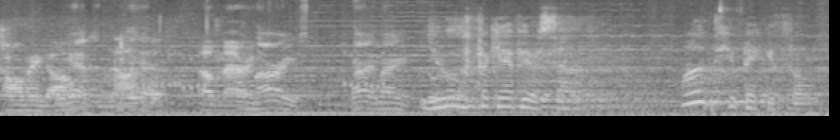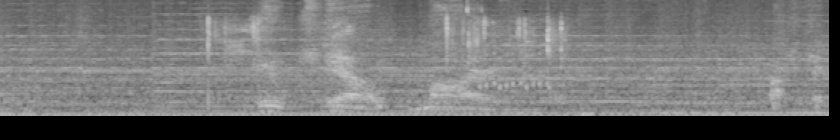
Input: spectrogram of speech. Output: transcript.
Calming down. Again, not yeah. it. Oh, Oh, Mary. Mary, Mary. You forgive yourself. Won't you, Picasso? You killed Mars. Fuck it.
